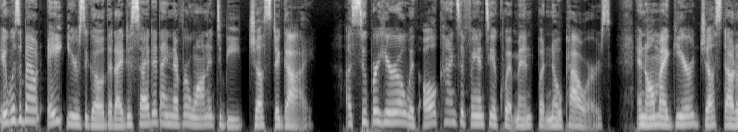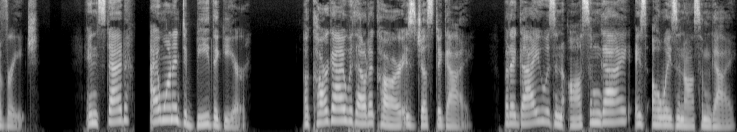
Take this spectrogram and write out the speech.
It was about eight years ago that I decided I never wanted to be just a guy, a superhero with all kinds of fancy equipment but no powers, and all my gear just out of reach. Instead, I wanted to be the gear, a car guy without a car is just a guy. But a guy who is an awesome guy is always an awesome guy,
